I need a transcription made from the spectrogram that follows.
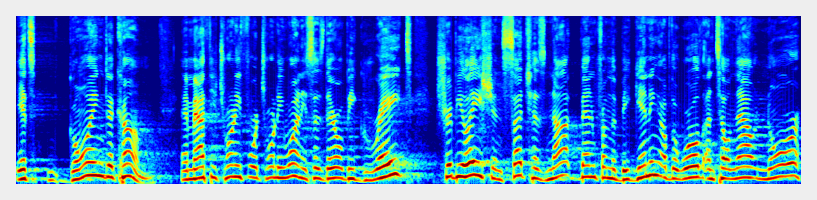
It's going to come. And Matthew 24 21, he says, There will be great tribulation such has not been from the beginning of the world until now, nor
